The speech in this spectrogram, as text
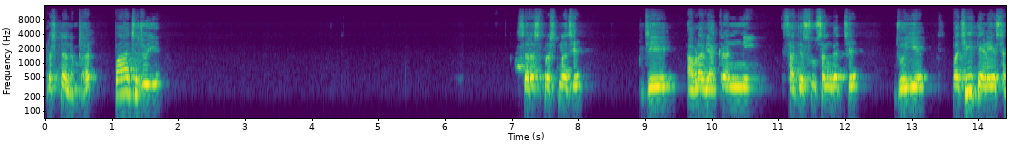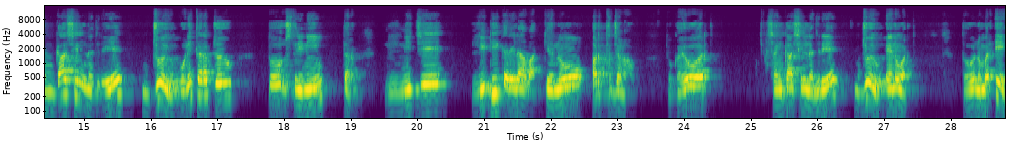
પ્રશ્ન નંબર પાંચ જોઈએ. સરસ પ્રશ્ન છે, જે આપણા વ્યાકરણની સાથે સુસંગત છે. જોઈએ. પછી તેણે શંકાશીલ નજરે જોયું, કોની તરફ જોયું? તો સ્ત્રીની તરફ. નીચે લીટી કરેલા વાક્યનો અર્થ જણાવો. તો કયો અર્થ? શંકાશીલ નજરે જોયું, એનો અર્થ. તો નંબર એ,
